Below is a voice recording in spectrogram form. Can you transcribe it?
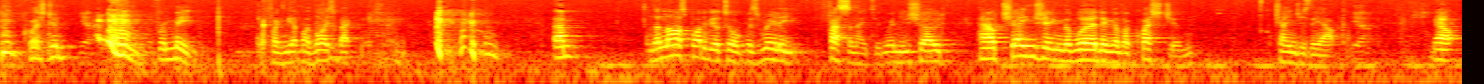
question from me, if I can get my voice back. um, the last part of your talk was really fascinating when you showed how changing the wording of a question changes the outcome. Yeah. Now,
